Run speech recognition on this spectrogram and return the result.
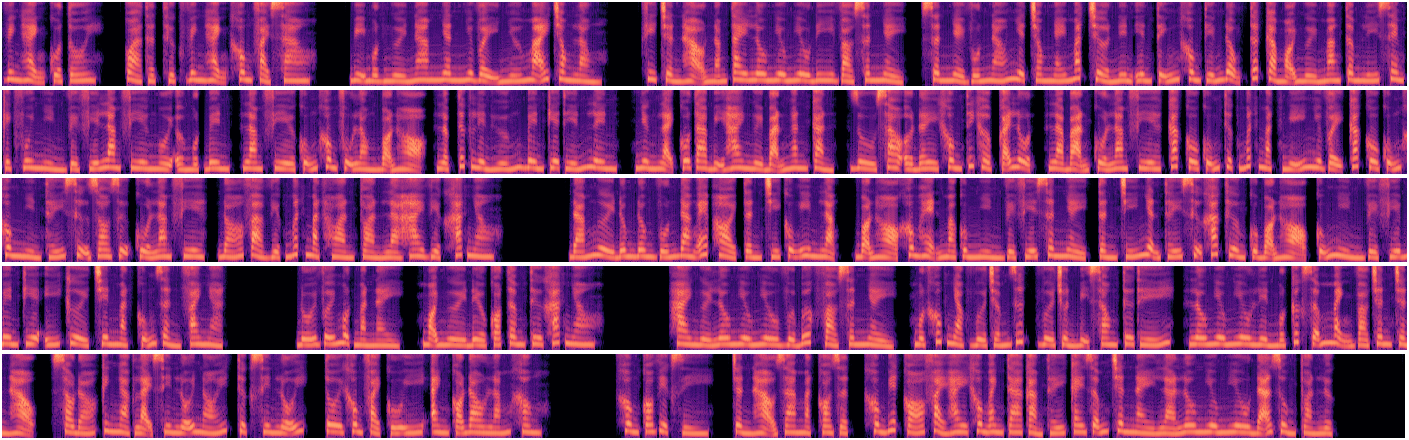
Vinh hạnh của tôi, quả thật thực vinh hạnh không phải sao. Bị một người nam nhân như vậy nhớ mãi trong lòng. Khi Trần Hạo nắm tay Lâu Nghiêu Nghiêu đi vào sân nhảy, sân nhảy vốn náo nhiệt trong nháy mắt trở nên yên tĩnh không tiếng động, tất cả mọi người mang tâm lý xem kịch vui nhìn về phía Lam Phia ngồi ở một bên, Lam Phia cũng không phụ lòng bọn họ, lập tức liền hướng bên kia tiến lên, nhưng lại cô ta bị hai người bạn ngăn cản, dù sao ở đây không thích hợp cãi lộn, là bạn của Lam Phia, các cô cũng thực mất mặt nghĩ như vậy các cô cũng không nhìn thấy sự do dự của Lam Phia, đó và việc mất mặt hoàn toàn là hai việc khác nhau. Đám người đông đông vốn đang ép hỏi tần trí cũng im lặng, bọn họ không hẹn mà cùng nhìn về phía sân nhảy, tần trí nhận thấy sự khác thường của bọn họ cũng nhìn về phía bên kia ý cười trên mặt cũng dần phai nhạt. Đối với một màn này, mọi người đều có tâm tư khác nhau. Hai người lâu nghiêu nghiêu vừa bước vào sân nhảy, một khúc nhạc vừa chấm dứt vừa chuẩn bị xong tư thế, lâu nghiêu nghiêu liền một cước dẫm mạnh vào chân Trần hảo. sau đó kinh ngạc lại xin lỗi nói, thực xin lỗi, tôi không phải cố ý, anh có đau lắm không? Không có việc gì, Trần Hạo ra mặt co giật, không biết có phải hay không anh ta cảm thấy cái dẫm chân này là lâu nghiêu nghiêu đã dùng toàn lực.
